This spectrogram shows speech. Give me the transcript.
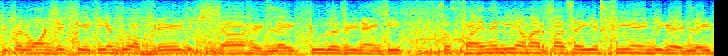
people wanted K T M to upgrade the headlight to the three ninety so finally हमारे पास आई है थ्री नाइन्टी का हेडलाइट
